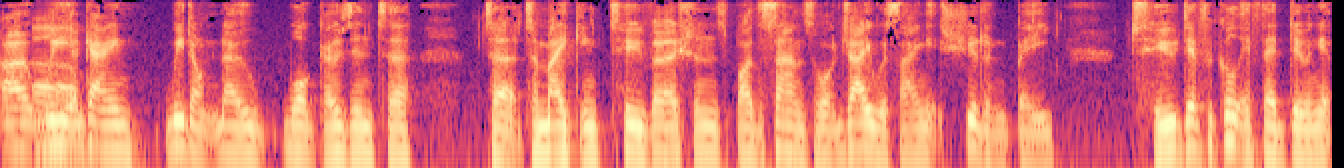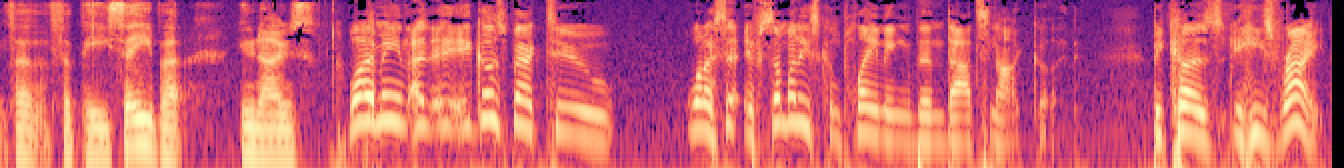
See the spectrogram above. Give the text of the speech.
Uh, we Um, again, we don't know what goes into to, to making two versions. By the sounds of what Jay was saying, it shouldn't be too difficult if they're doing it for for PC. But who knows? Well, I mean, it goes back to what I said. If somebody's complaining, then that's not good. Because he's right.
